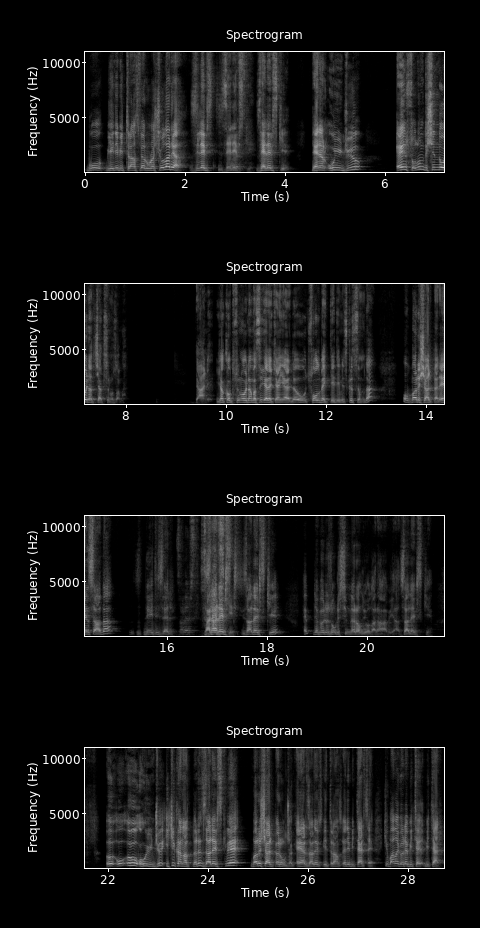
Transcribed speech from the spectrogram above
bu yeni bir transfer uğraşıyorlar ya Zilevski, Zelevski. Zelevski denen oyuncuyu en solun dışında oynatacaksın o zaman. Yani Jakobs'un oynaması gereken yerde o sol beklediğimiz kısımda o Barış Alper en sağda neydi Zel Zalewski. Zalewski. Zalewski. Hep de böyle zor isimler alıyorlar abi ya. Zalewski. O, o, o oyuncu iki kanatları Zalewski ve Barış Alper olacak. Eğer Zalewski transferi biterse. Ki bana göre biter. Biter.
